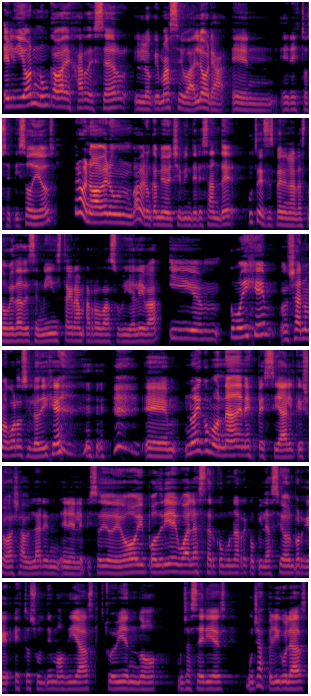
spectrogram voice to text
El guion nunca va a dejar de ser lo que más se valora en estos episodios. Pero bueno, va a, haber un, va a haber un cambio de chip interesante. Ustedes esperen a las novedades en mi Instagram, arroba subialeva. Y em, como dije, ya no me acuerdo si lo dije, em, no hay como nada en especial que yo vaya a hablar en, en el episodio de hoy. Podría igual hacer como una recopilación porque estos últimos días estuve viendo muchas series, muchas películas.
